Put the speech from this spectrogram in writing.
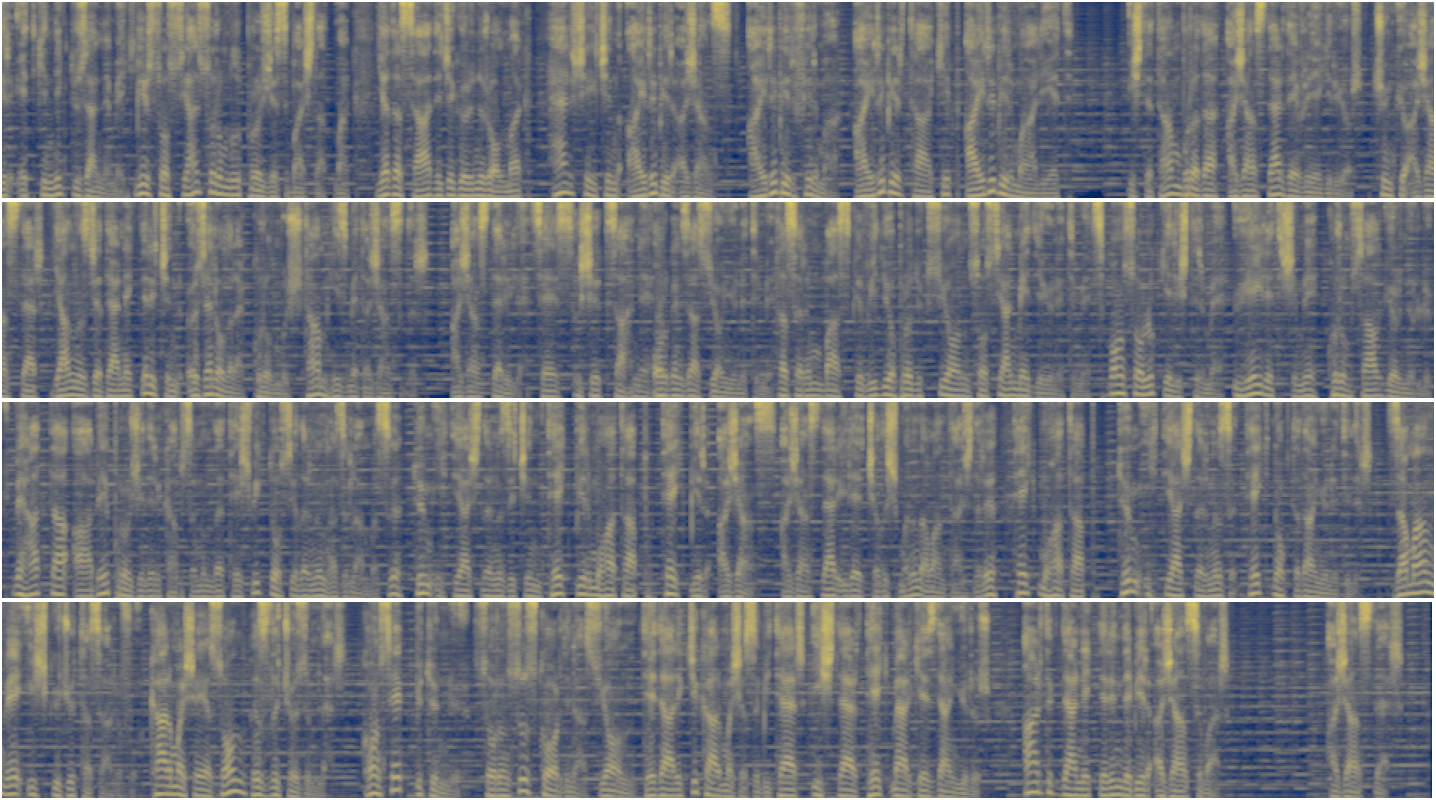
bir etkinlik düzenlemek, bir sosyal sorumluluk projesi başlatmak ya da sadece görünür olmak her şey için ayrı bir ajans, ayrı bir firma, ayrı bir takip, ayrı bir maliyet. İşte tam burada ajanslar devreye giriyor. Çünkü ajanslar yalnızca dernekler için özel olarak kurulmuş tam hizmet ajansıdır. Ajanslar ile ses, ışık, sahne, organizasyon yönetimi, tasarım, baskı, video prodüksiyon, sosyal medya yönetimi, sponsorluk geliştirme, üye iletişimi, kurumsal görünürlük ve hatta AB projeleri kapsamında teşvik dosyalarının hazırlanması tüm ihtiyaçlarınız için tek bir muhatap, tek bir ajans. Ajanslar ile çalışmanın avantajları tek muhatap, Tüm ihtiyaçlarınız tek noktadan yönetilir. Zaman ve iş gücü tasarrufu. Karmaşaya son hızlı çözümler. Konsept bütünlüğü, sorunsuz koordinasyon, tedarikçi karmaşası biter, işler tek merkezden yürür. Artık derneklerin de bir ajansı var. Ajanslar.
